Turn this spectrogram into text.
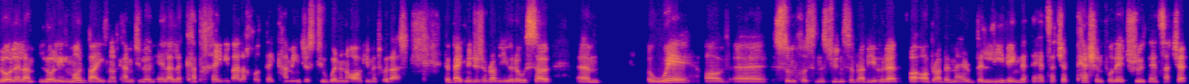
Lolil modba, he's not coming to learn. They're coming just to win an argument with us. The Beit Midrash of Rabbi Yehuda was so um, aware of uh, Sumchus and the students of Rabbi Yehuda, of Rabbi Meir, believing that they had such a passion for their truth and such a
